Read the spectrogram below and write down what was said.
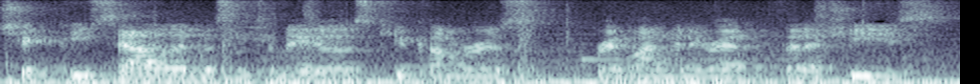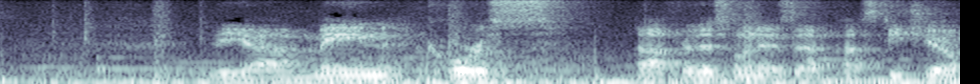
chickpea salad with some tomatoes, cucumbers, red wine vinaigrette, feta cheese. The uh, main course uh, for this one is a pastitsio,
